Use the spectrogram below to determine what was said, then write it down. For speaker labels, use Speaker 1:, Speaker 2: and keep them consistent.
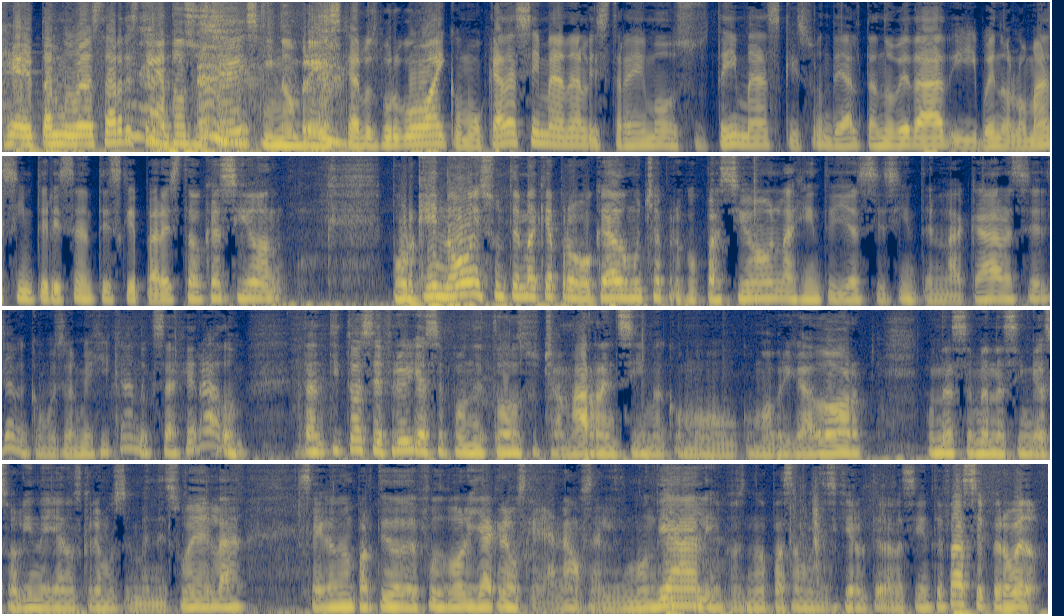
Speaker 1: ¿Qué tal? Muy buenas tardes, tengan todos ustedes. Mi nombre es Carlos Burgoa y como cada semana les traemos temas que son de alta novedad y bueno, lo más interesante es que para esta ocasión, ¿por qué no? Es un tema que ha provocado mucha preocupación, la gente ya se siente en la cárcel, ya ven cómo es el mexicano, exagerado. Tantito hace frío ya se pone todo su chamarra encima como, como abrigador. Una semana sin gasolina ya nos creemos en Venezuela se gana un partido de fútbol y ya creemos que ganamos el mundial y pues no pasamos ni siquiera a la siguiente fase. Pero bueno,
